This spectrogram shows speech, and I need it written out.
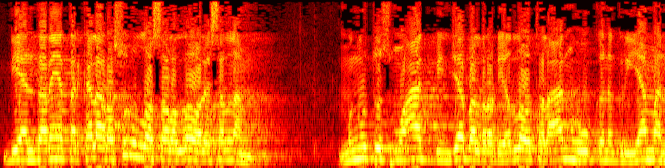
di antaranya tatkala Rasulullah sallallahu alaihi wasallam mengutus Muad bin Jabal radhiyallahu taala anhu ke negeri Yaman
